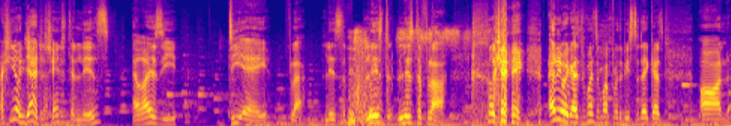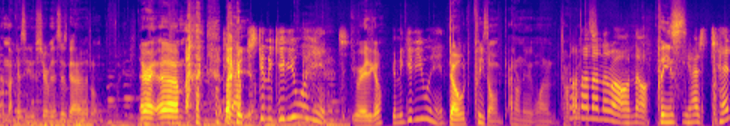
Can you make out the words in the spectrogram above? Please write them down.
Actually, no, Liz yeah, just change it to Liz, L I Z, D A, Fla. Liz, Liz- Liz, Liz the Fla. okay. Anyway, guys, we're playing some Run for the Beast today, guys. On I'm not gonna say whose server this is. Got a little. All right. Um. Okay, I'm just gonna give you a hint. you ready to go? Gonna give you a hint. Don't. Please don't. I don't even want to talk No, about no, this. no, no, no, no. Please. He has 10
